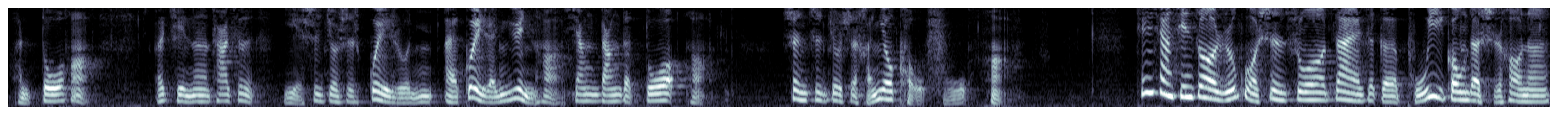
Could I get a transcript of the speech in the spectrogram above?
很多哈，而且呢，他是也是就是贵人呃贵人运哈，相当的多哈，甚至就是很有口福哈。天象星座，如果是说在这个仆役宫的时候呢，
